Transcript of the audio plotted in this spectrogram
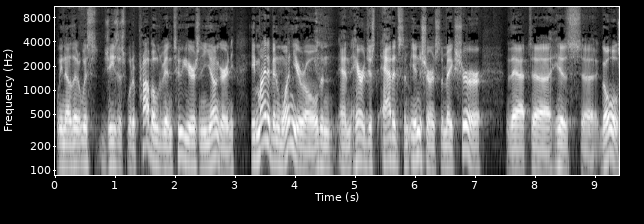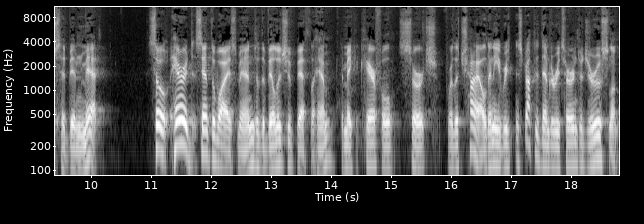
we know that it was Jesus would have probably been two years and younger. And he might have been one year old, and, and Herod just added some insurance to make sure that uh, his uh, goals had been met. So Herod sent the wise men to the village of Bethlehem to make a careful search for the child, and he re- instructed them to return to Jerusalem.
